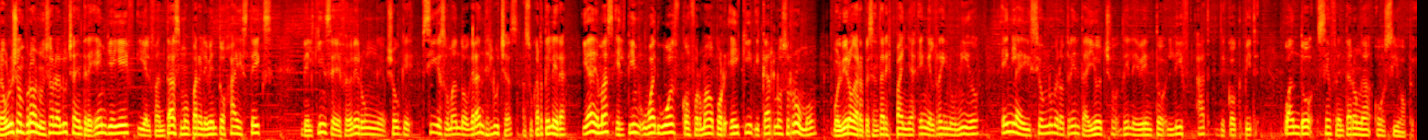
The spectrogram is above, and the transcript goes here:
Revolution Pro anunció la lucha entre MJF y el Fantasma para el evento High Stakes del 15 de febrero, un show que sigue sumando grandes luchas a su cartelera, y además el Team White Wolf conformado por A-Kid y Carlos Romo volvieron a representar España en el Reino Unido en la edición número 38 del evento Live at the Cockpit cuando se enfrentaron a Aussie Open.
